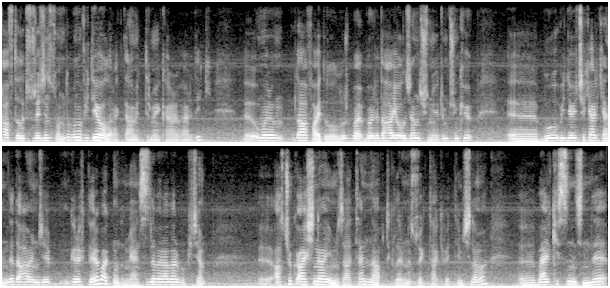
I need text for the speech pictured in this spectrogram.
haftalık sürecin sonunda bunu video olarak devam ettirmeye karar verdik. Ee, umarım daha faydalı olur. Böyle daha iyi olacağını düşünüyorum. Çünkü e, bu videoyu çekerken de daha önce grafiklere bakmadım. Yani sizle beraber bakacağım. Ee, az çok aşinayım zaten ne yaptıklarını sürekli takip ettiğim için ama belki sizin için de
